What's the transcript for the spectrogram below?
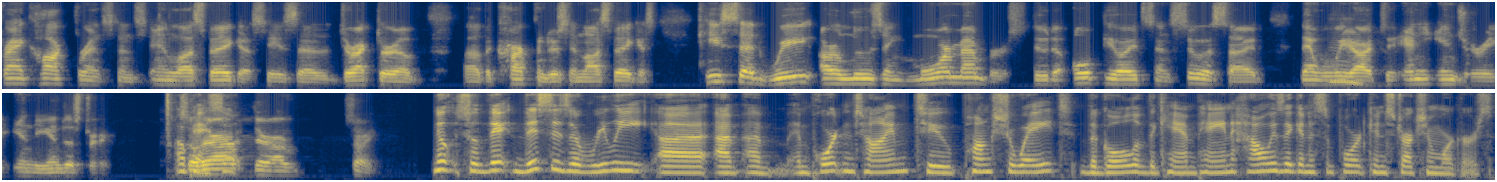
Frank Hawk, for instance, in Las Vegas, he's a director of uh, the Carpenters in Las Vegas. He said, We are losing more members due to opioids and suicide than we mm. are to any injury in the industry. Okay, so there so- are, there are, sorry. No, so th- this is a really uh, a, a important time to punctuate the goal of the campaign. How is it going to support construction workers?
